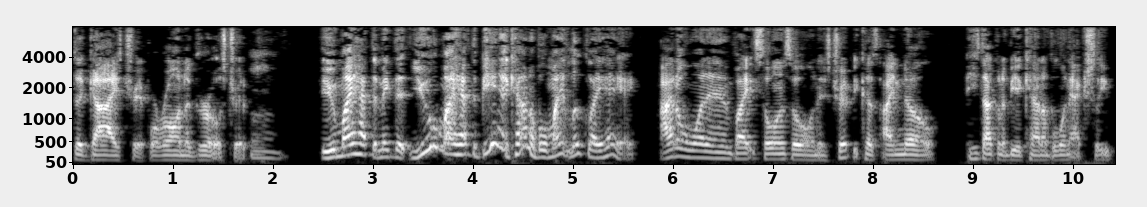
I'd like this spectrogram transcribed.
the guy's trip or on the girl's trip, Mm. You might have to make that, you might have to, being accountable might look like, hey, I don't want to invite so and so on this trip because I know he's not going to be accountable and actually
